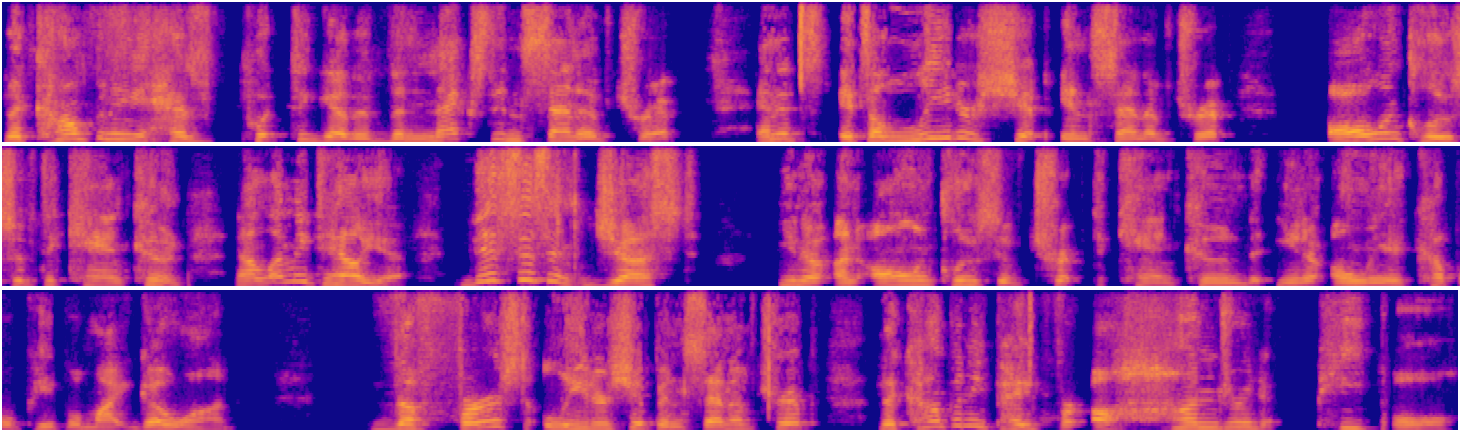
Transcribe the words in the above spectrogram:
the company has put together the next incentive trip, and it's it's a leadership incentive trip all inclusive to Cancun. Now, let me tell you, this isn't just you know an all inclusive trip to Cancun that you know only a couple people might go on. The first leadership incentive trip, the company paid for a hundred people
